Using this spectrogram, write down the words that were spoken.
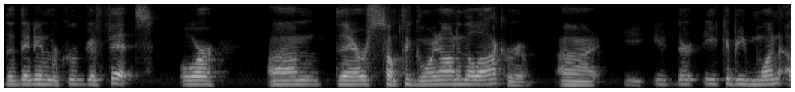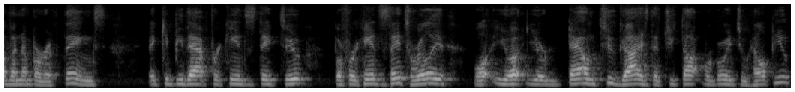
that they didn't recruit good fits or um, there's something going on in the locker room. Uh, you, you, there, you could be one of a number of things. It could be that for Kansas State too, but for Kansas State, it's really well. You you're down two guys that you thought were going to help you,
